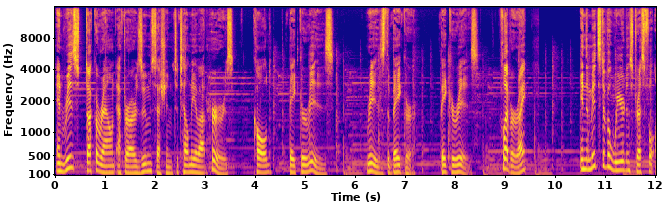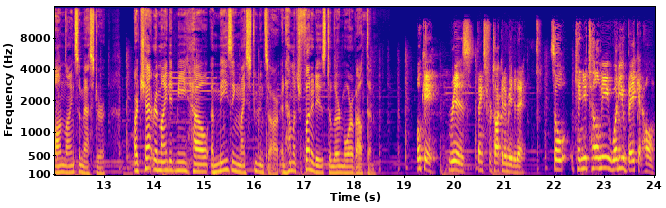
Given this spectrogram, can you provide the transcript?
and Riz stuck around after our Zoom session to tell me about hers, called Baker Riz. Riz the Baker. Baker Riz. Clever, right? In the midst of a weird and stressful online semester, our chat reminded me how amazing my students are and how much fun it is to learn more about them. Okay, Riz, thanks for talking to me today. So, can you tell me what do you bake at home?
